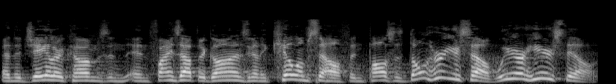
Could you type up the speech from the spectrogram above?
And the jailer comes and, and finds out they're gone and is going to kill himself. And Paul says, don't hurt yourself. We are here still.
